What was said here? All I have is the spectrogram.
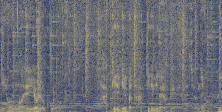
日本の営業力を発揮できるかって発揮できないわけですよね。日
